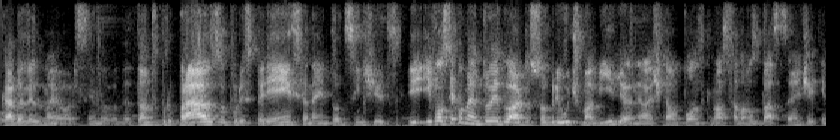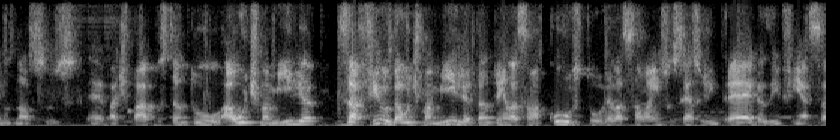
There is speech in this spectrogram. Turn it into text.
cada vez maior, sem dúvida. Tanto por prazo, por experiência, né? Em todos os sentidos. E, e, você comentou, Eduardo, sobre última milha, né? Eu acho que é um ponto que nós falamos bastante aqui nos nossos é, bate-papos, tanto a última milha, desafios da última milha, tanto em relação a custo, relação a insucesso de entregas, enfim, essa,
